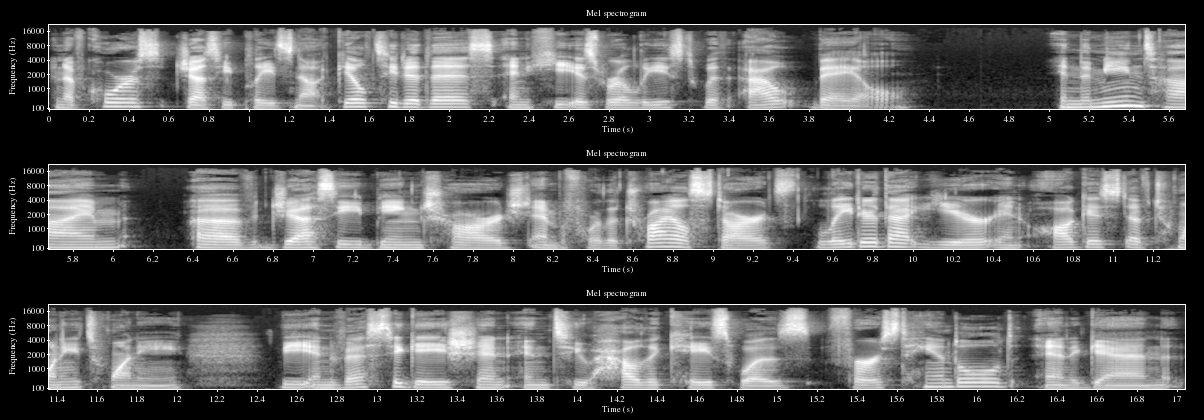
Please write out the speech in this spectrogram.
And of course, Jesse pleads not guilty to this and he is released without bail. In the meantime, of Jesse being charged and before the trial starts, later that year in August of 2020, the investigation into how the case was first handled and again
